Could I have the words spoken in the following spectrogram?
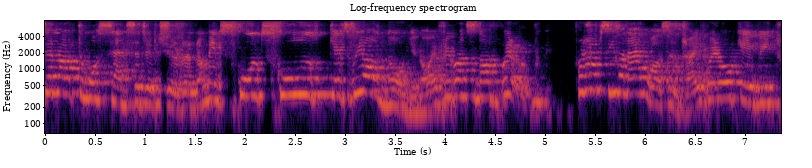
they're not the most sensitive children. I mean, school, school kids, we all know, you know, everyone's not, perhaps even I wasn't, right? We're okay, we,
